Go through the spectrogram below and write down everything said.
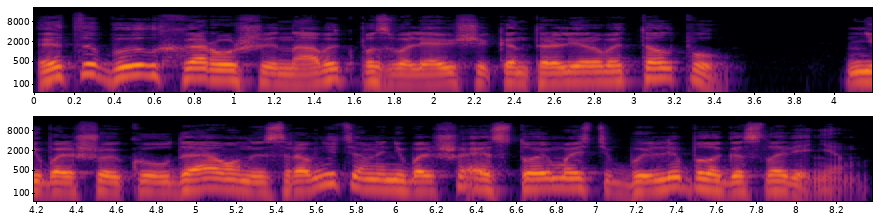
Это был хороший навык, позволяющий контролировать толпу. Небольшой кулдаун и сравнительно небольшая стоимость были благословением.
